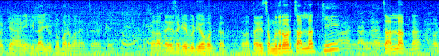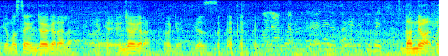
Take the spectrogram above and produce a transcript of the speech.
ओके आणि हिला युट्यूबर बनायचं आहे ओके तर आता हे सगळे व्हिडिओ बघतात. तर आता हे समुद्रावर चाललात की चाललात. ना? ओके मस्त एन्जॉय करायला. ओके एन्जॉय करा. ओके यस धन्यवाद.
